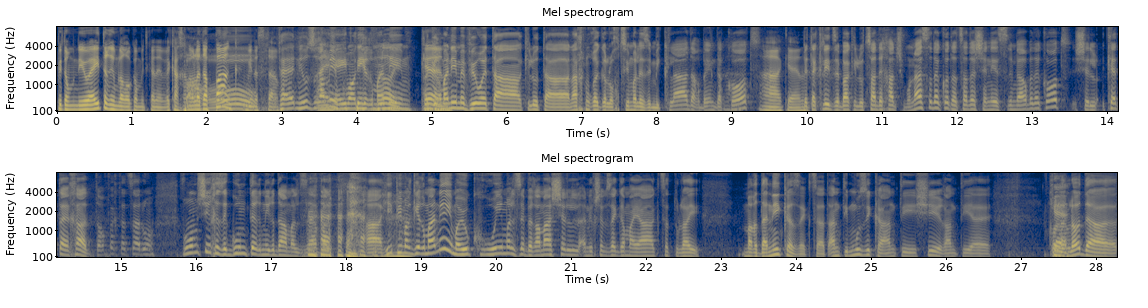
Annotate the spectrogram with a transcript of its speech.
פתאום נהיו הייטרים לרוק המתקדם, וככה נולד הפאנק. מן הסתם. ונהיו זרמים, כמו הגרמנים. כן. הגרמנים הביאו את ה... כאילו, את ה... אנחנו רגע לוחצים על איזה מקלד, 40 דקות. אה, כן. בתקליט זה בא כאילו צד אחד 18 דקות, הצד השני 24 דקות, של קטע אחד. אתה הופך את הצד, הוא- והוא ממשיך, איזה גונטר נרדם על זה, אבל ההיפים הגרמנים היו קרועים על זה ברמה של, אני חושב שזה גם היה קצת אולי מרדני כזה, קצת, אנטי מוזיקה, אנטי שיר, אנטי... אה, כל, כן. אני לא יודע,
